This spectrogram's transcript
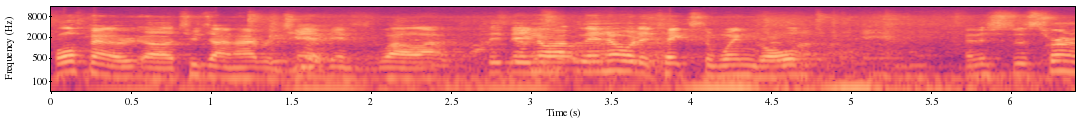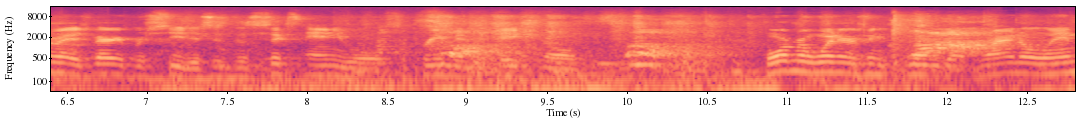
Both men are uh, two-time hybrid champions as well. Uh, they, they know they know what it takes to win gold. And this, this tournament is very prestigious. It's the sixth annual Supreme Invitational. Former winners include Rhino Lynn,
